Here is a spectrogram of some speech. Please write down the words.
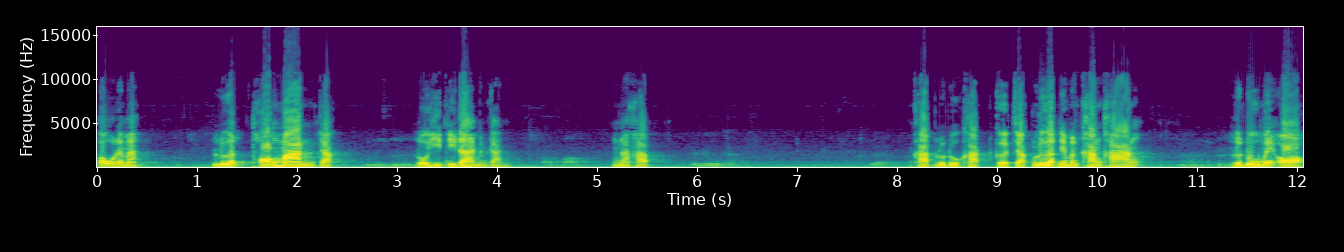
โตได้ไหมเลือดท้องมารจากโลหิตนี้ได้เหมือนกัน นะครับฤดูครับครับฤดูขัดเกิดจากเลือดเนี่ยมันข้างค้างฤดูไม่ออก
